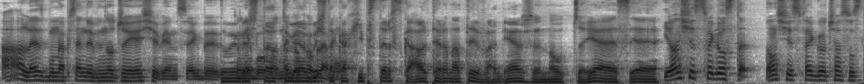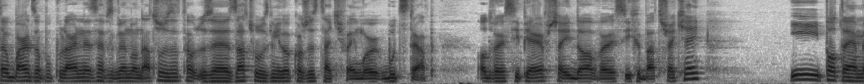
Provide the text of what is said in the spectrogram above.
Les był napisany w Node.jsie, więc jakby To, to, nie było to, to miała być problemu. taka hipsterska alternatywa, nie? Że Node.js, yeah. I on się, swego on się swego czasu stał bardzo popularny ze względu na to, że, zata- że zaczął z niego korzystać framework Bootstrap. Od wersji pierwszej do wersji chyba trzeciej. I potem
